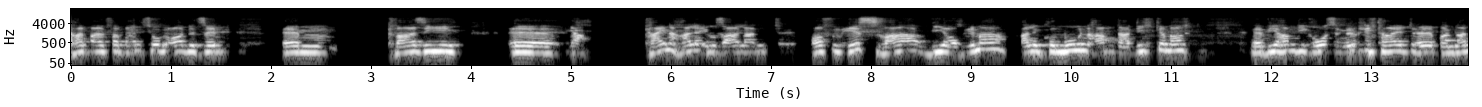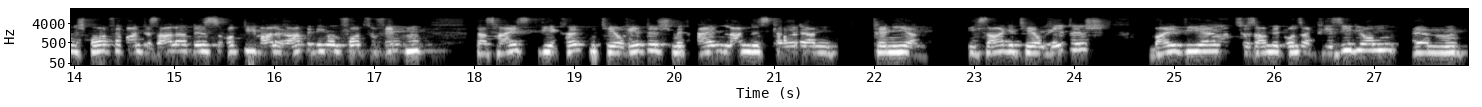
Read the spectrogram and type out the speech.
Handballverband zugeordnet sind, ähm, quasi äh, ja, keine Halle im Saarland offen ist, war wie auch immer. Alle Kommunen haben da dicht gemacht. Äh, wir haben die große Möglichkeit, äh, beim Landessportverband des Saarlandes optimale Rahmenbedingungen vorzufinden. Das heißt, wir könnten theoretisch mit allen Landeskadern trainieren. Ich sage theoretisch, weil wir zusammen mit unserem Präsidium ähm,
